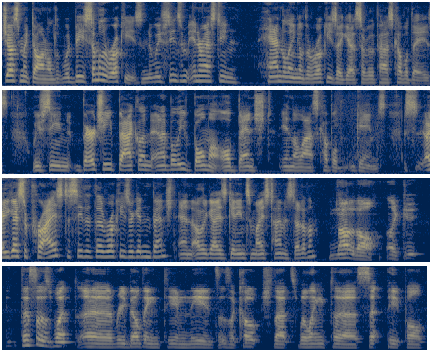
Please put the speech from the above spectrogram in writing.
just McDonald, would be some of the rookies. And we've seen some interesting handling of the rookies, I guess, over the past couple days. We've seen Baertschi, Backlund, and I believe Bouma all benched in the last couple games. Are you guys surprised to see that the rookies are getting benched and other guys getting some ice time instead of them? Not at all. Like this is what a rebuilding team needs is a coach that's willing to sit people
